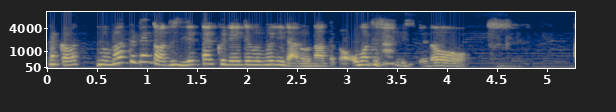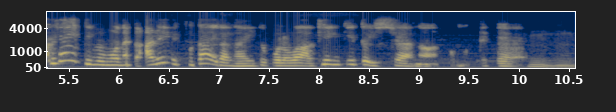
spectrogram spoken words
なんかもう漠然と私絶対クリエイティブ無理だろうなとか思ってたんですけどクリエイティブもなんかある意味答えがないところは研究と一緒やなと思ってて、うんうん、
